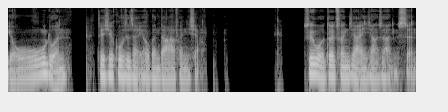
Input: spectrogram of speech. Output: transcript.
游轮。这些故事在以后跟大家分享。所以我对春假印象是很深。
